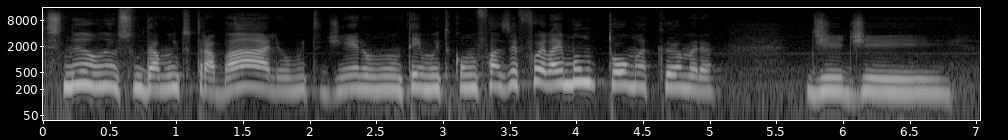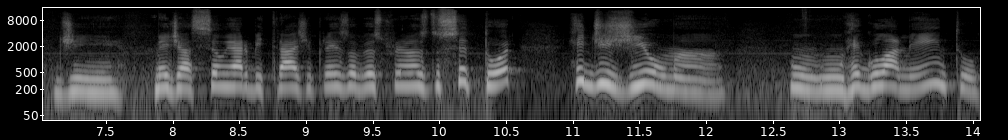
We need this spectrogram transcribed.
disse, não, não, isso não dá muito trabalho, muito dinheiro, não tem muito como fazer. Foi lá e montou uma câmara de, de, de mediação e arbitragem para resolver os problemas do setor, redigiu uma, um, um, regulamento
